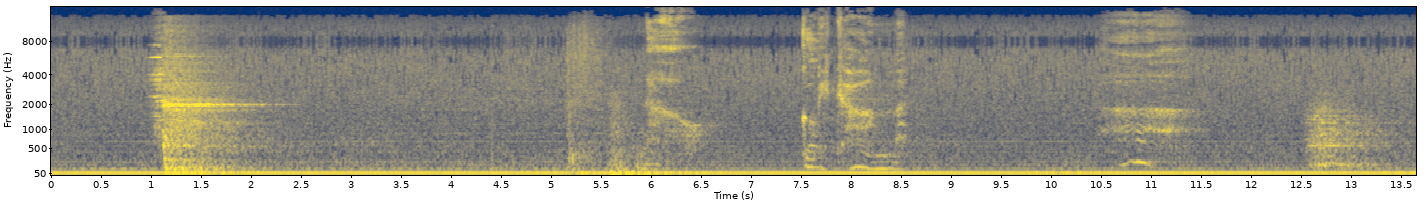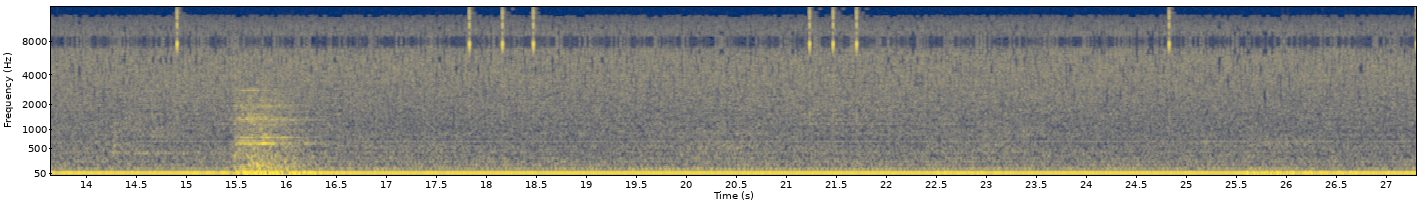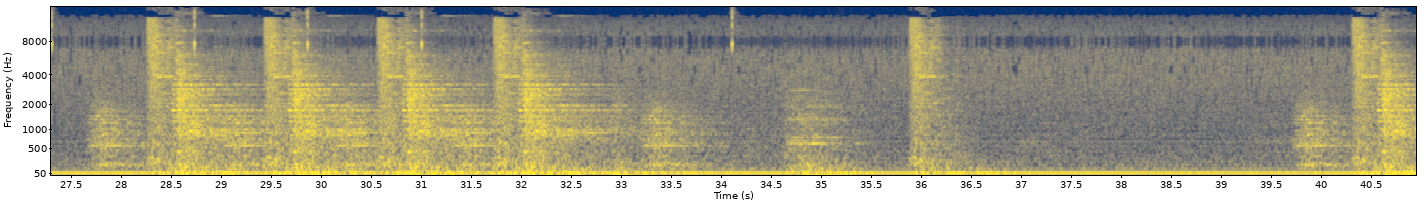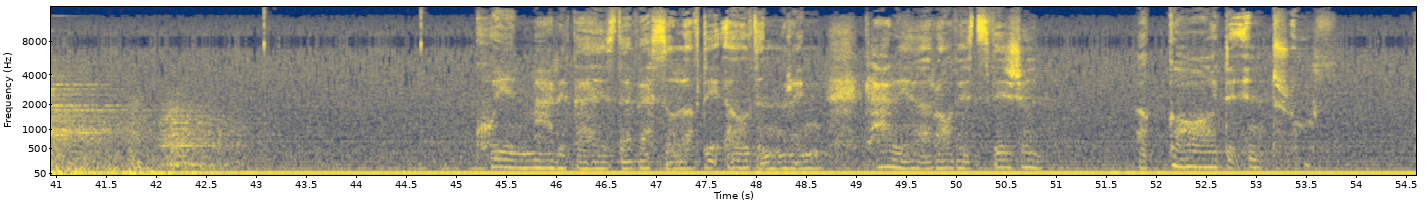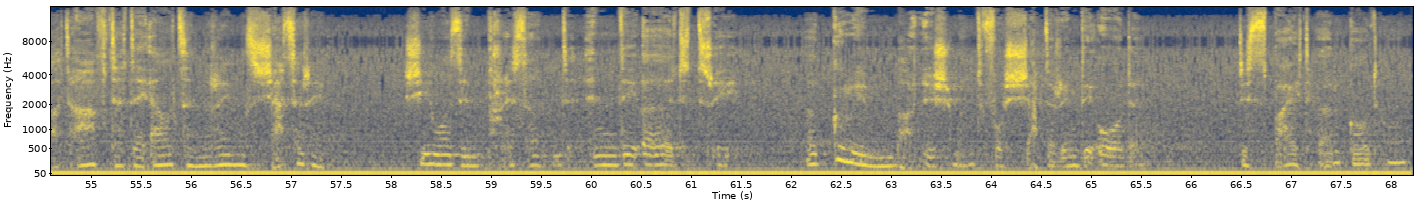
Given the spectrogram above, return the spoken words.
The Elden Ring, carrier of its vision. A god in truth. But after the Elden Ring's shattering, she was imprisoned in the Erd Tree. A grim punishment for shattering the Order, despite her godhood.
